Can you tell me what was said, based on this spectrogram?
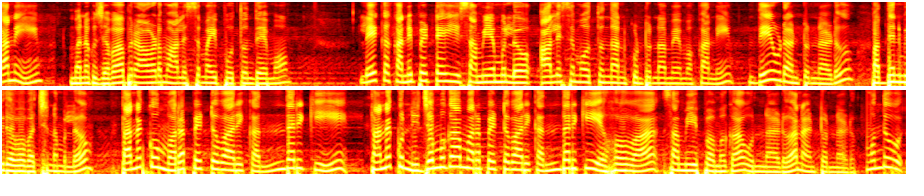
కానీ మనకు జవాబు రావడం ఆలస్యం అయిపోతుందేమో లేక కనిపెట్టే ఈ సమయంలో ఆలస్యమవుతుంది అనుకుంటున్నామేమో కానీ దేవుడు అంటున్నాడు పద్దెనిమిదవ వచనములో తనకు మొరపెట్టు వారికి అందరికీ తనకు నిజముగా మొరపెట్టు వారికి అందరికీ యహోవా సమీపముగా ఉన్నాడు అని అంటున్నాడు. ముందు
